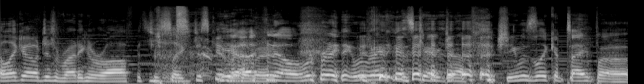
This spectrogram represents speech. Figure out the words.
I like how just writing her off. It's just like, just get rid yeah, of her. no, we're rating, we're rating this character off. She was like a typo.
